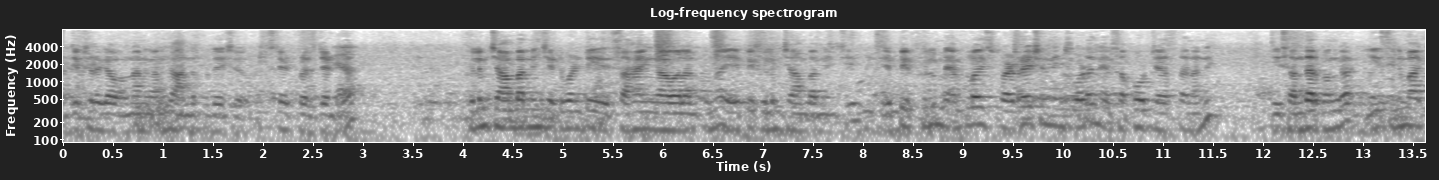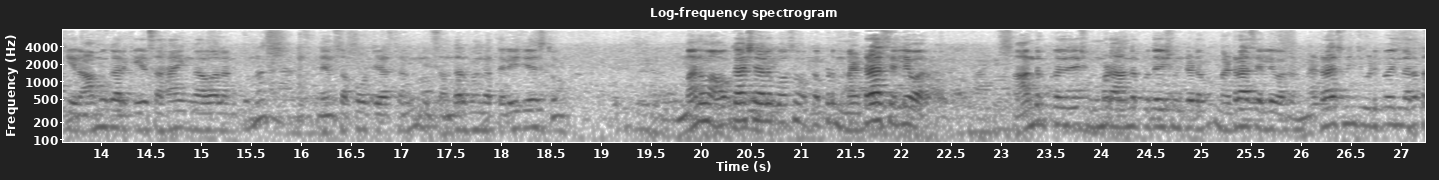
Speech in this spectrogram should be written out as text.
అధ్యక్షుడిగా ఉన్నాను కనుక ఆంధ్రప్రదేశ్ స్టేట్ ప్రెసిడెంట్గా. ఫిలిం ఛాంబర్ నుంచి ఎటువంటి సహాయం కావాలనుకున్నా ఏపీ ఫిలిం ఛాంబర్ నుంచి ఏపీ ఫిల్మ్ ఎంప్లాయీస్ ఫెడరేషన్ నుంచి కూడా నేను సపోర్ట్ చేస్తానని ఈ సందర్భంగా ఈ సినిమాకి రాము గారికి ఏ సహాయం కావాలనుకున్నా నేను సపోర్ట్ చేస్తానని ఈ సందర్భంగా తెలియజేస్తూ మనం అవకాశాల కోసం ఒకప్పుడు మెడ్రాస్ వెళ్ళేవారు. ఆంధ్రప్రదేశ్ ఉమ్మడి ఆంధ్రప్రదేశ్ ఉండేటప్పుడు మెడ్రాస్ వెళ్ళేవారు. మెడ్రాస్ నుంచి విడిపోయిన తర్వాత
